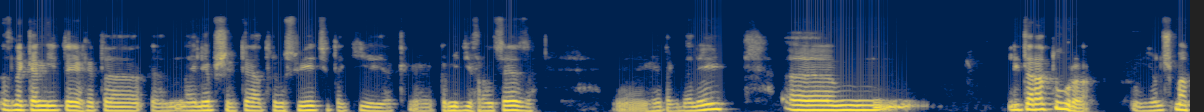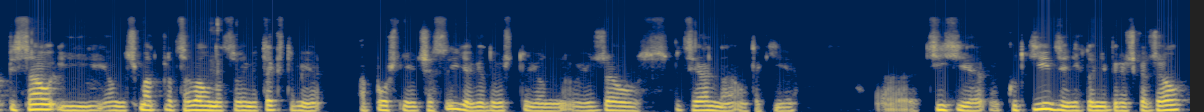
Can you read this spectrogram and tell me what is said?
знакамітыя гэта найлепшыя тэатры ў свеце такія як камедді францеза гэтак далей. Літаратура ён шмат пісаў і ён шмат працаваў над сваімі тэкстамі апошнія часы. Я ведаю што ён выязджаў спецыяльна ў такія ціхія куткі дзе ніхто не перашкаджаў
